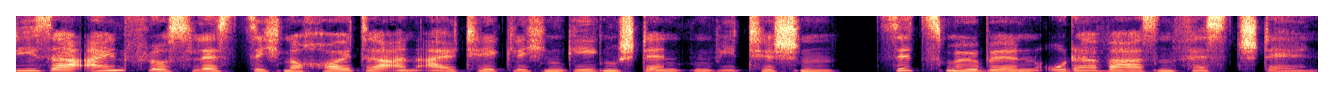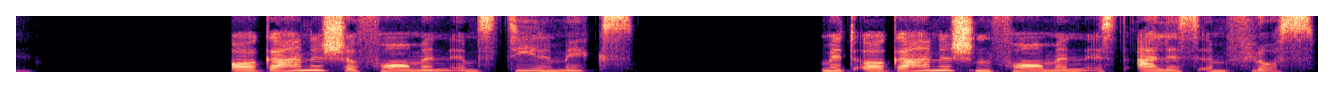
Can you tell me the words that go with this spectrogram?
Dieser Einfluss lässt sich noch heute an alltäglichen Gegenständen wie Tischen, Sitzmöbeln oder Vasen feststellen. Organische Formen im Stilmix. Mit organischen Formen ist alles im Fluss.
